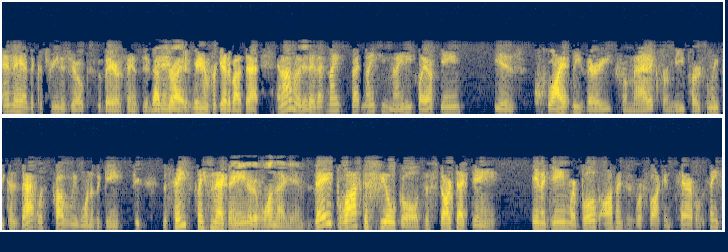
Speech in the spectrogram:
and they had the Katrina jokes. The Bears fans did. That's we right. We didn't forget about that. And I want to say that night that 1990 playoff game is quietly very traumatic for me personally because that was probably one of the games. The Saints played in that Saints game. should have won that game. They blocked a field goal to start that game in a game where both offenses were fucking terrible. The Saints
